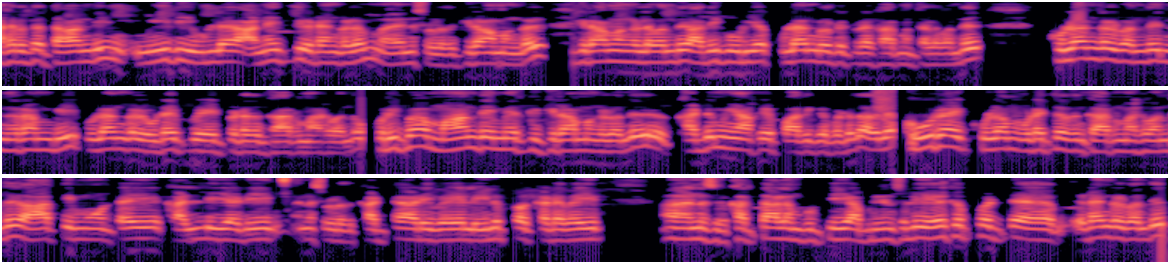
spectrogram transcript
நகரத்தை தாண்டி மீதி உள்ள அனைத்து இடங்களும் என்ன சொல்றது கிராமங்கள். கிராமங்களில் வந்து அதிகூடிய குளங்கள் இருக்கிற காரணத்தால் வந்து குளங்கள் வந்து நிரம்பி குளங்கள் உடைப்பு ஏற்பட்டதன் காரணமாக வந்து குறிப்பாக மாந்தை மேற்கு கிராமங்கள் வந்து கடுமையாக பாதிக்கப்பட்டது. அதில் கூராய் குளம் உடைத்ததன் காரணமாக வந்து ஆத்திமூட்டை கள்ளியடி என்ன சொல்றது கட்டாடி வயல் இழுப்பக்கடவை என்ன சொல் கத்தாளம்புட்டி அப்படின்னு சொல்லி ஏகப்பட்ட இடங்கள் வந்து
